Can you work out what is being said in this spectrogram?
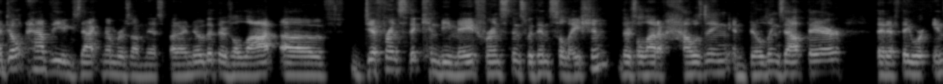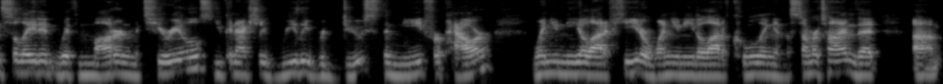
I don't have the exact numbers on this, but I know that there's a lot of difference that can be made. For instance, with insulation, there's a lot of housing and buildings out there that if they were insulated with modern materials, you can actually really reduce the need for power when you need a lot of heat or when you need a lot of cooling in the summertime. That um,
